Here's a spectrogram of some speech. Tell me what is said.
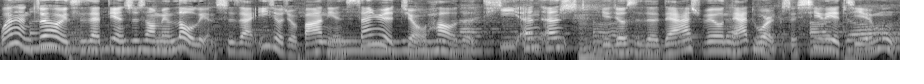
Wyman 最后一次在电视上面露脸是在一九九八年三月九号的 TNN，、也就是 The Nashville Network 的系列节目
